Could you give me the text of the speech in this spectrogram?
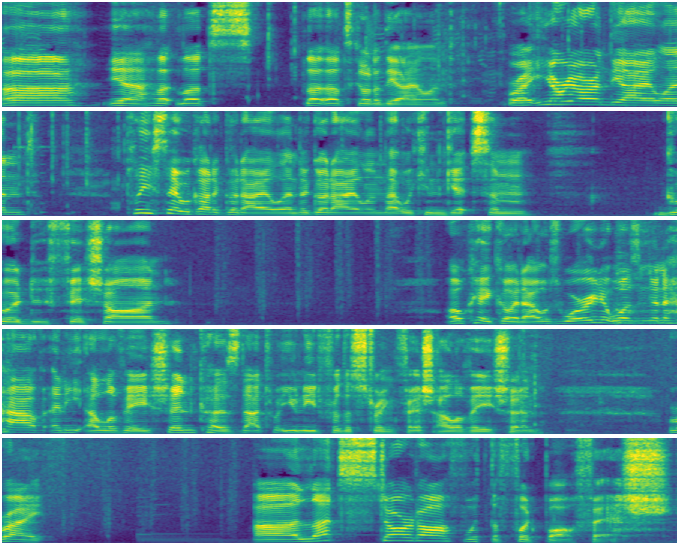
Uh, yeah. Let, let's let, let's go to the island. Right here we are on the island. Please say we got a good island, a good island that we can get some good fish on. Okay, good. I was worried it wasn't gonna have any elevation, because that's what you need for the stringfish, elevation. Right. Uh, let's start off with the football fish.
